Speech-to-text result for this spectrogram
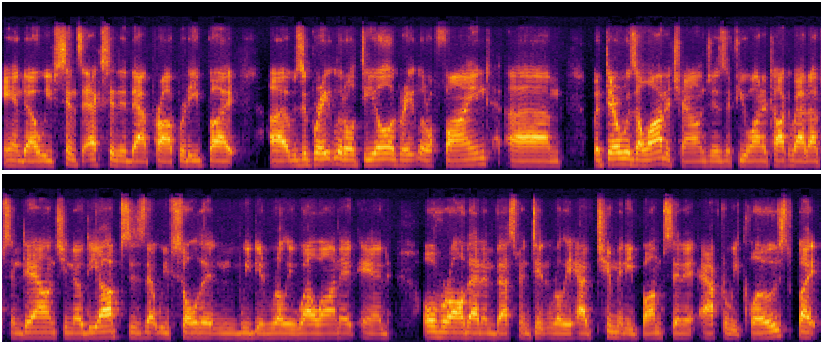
and uh, we've since exited that property. But uh, it was a great little deal, a great little find. Um, but there was a lot of challenges. If you want to talk about ups and downs, you know, the ups is that we've sold it and we did really well on it, and overall that investment didn't really have too many bumps in it after we closed but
